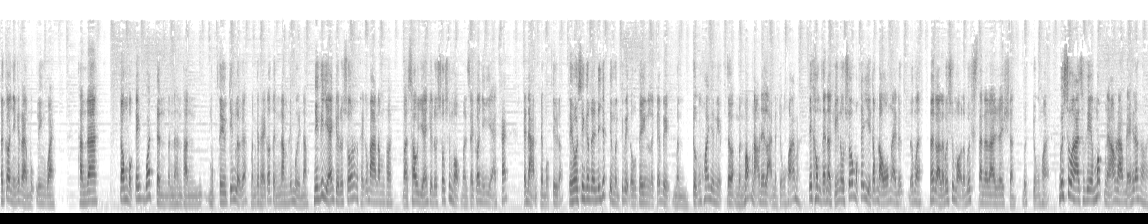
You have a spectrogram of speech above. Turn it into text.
Nó có những cái ràng buộc liên quan. Thành ra trong một cái quá trình mình hình thành mục tiêu chiến lược á, mình có thể có từ 5 đến 10 năm. Nhưng cái dự án chuyển đổi số nó có thể có 3 năm thôi. Và sau dự án chuyển đổi số số 1 mình sẽ có những dự án khác để đạt được mục tiêu đó. Thì Hoshin Kanri nó giúp cho mình cái việc đầu tiên là cái việc mình chuẩn hóa doanh nghiệp. Tức là mình móc não để lại, mình chuẩn hóa mà. Chứ không thể nào chuyển đổi số một cái gì trong đầu ông này được, đúng không nó gọi là bước số 1 là bước standardization, bước chuẩn hóa. Bước số 2 sau khi em móc não ra để đó rồi,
